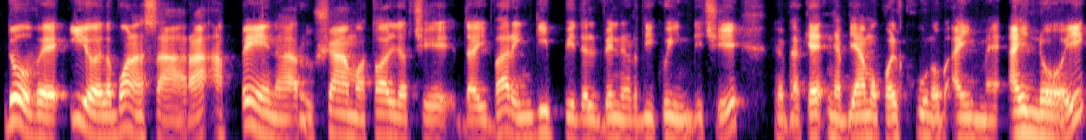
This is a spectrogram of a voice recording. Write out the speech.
dove io e la buona Sara, appena riusciamo a toglierci dai vari inghippi del venerdì 15, eh, perché ne abbiamo qualcuno, ahimè, ai noi,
